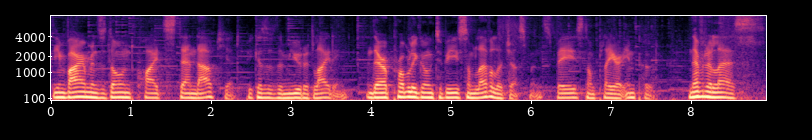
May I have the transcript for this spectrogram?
The environments don't quite stand out yet because of the muted lighting, and there are probably going to be some level adjustments based on player input. Nevertheless,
